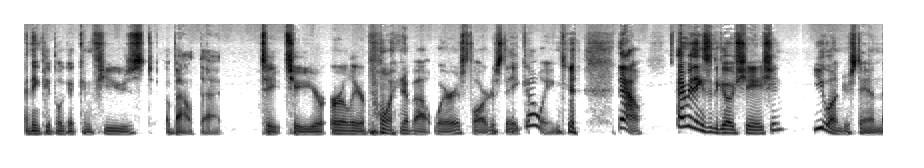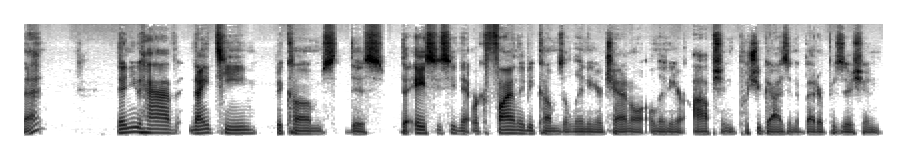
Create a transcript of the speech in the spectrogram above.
I think people get confused about that. To to your earlier point about where is Florida State going? now, everything's a negotiation. You understand that. Then you have 19 becomes this the ACC network finally becomes a linear channel, a linear option, puts you guys in a better position,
